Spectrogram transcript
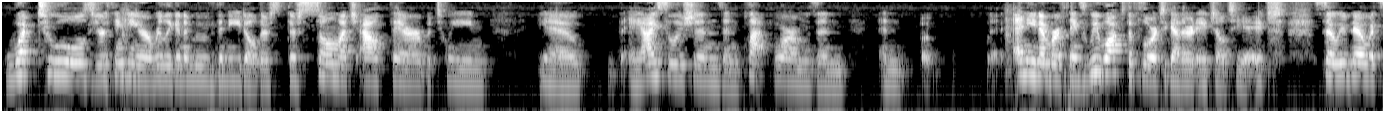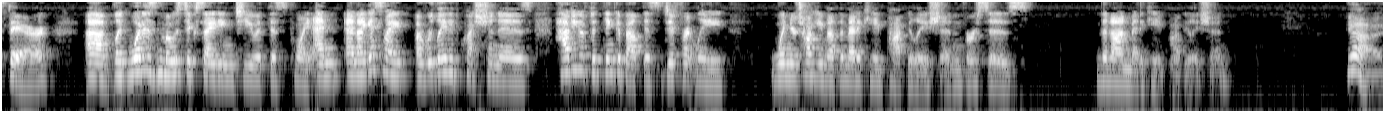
what tools you're thinking are really going to move the needle. There's there's so much out there between you know the AI solutions and platforms and and uh, any number of things. We walked the floor together at HLTH, so we know it's there. Um, like, what is most exciting to you at this point? And and I guess my a related question is, how do you have to think about this differently when you're talking about the Medicaid population versus the non-Medicaid population? Yeah,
